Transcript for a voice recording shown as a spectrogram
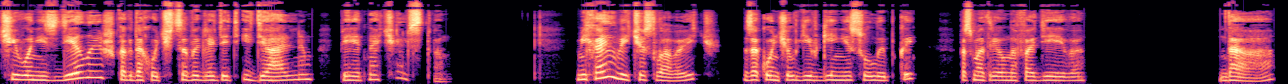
чего не сделаешь, когда хочется выглядеть идеальным перед начальством. Михаил Вячеславович — закончил Евгений с улыбкой, посмотрел на Фадеева. — Да,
